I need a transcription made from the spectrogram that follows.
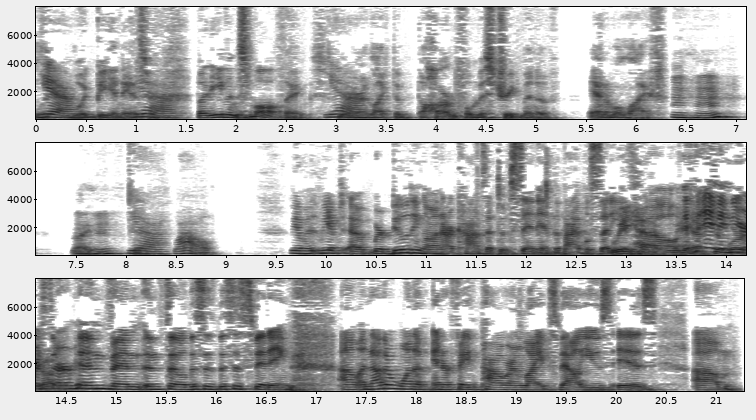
would, yeah. would be an answer. Yeah. But even small things, yeah. where like the, the harmful mistreatment of animal life. Mm-hmm. Right. Mm-hmm. Yeah. Wow we have we have to, uh, we're building on our concept of sin in the Bible study we as have, well, we and, in your sermons, and and so this is this is fitting. Um, another one of interfaith power and light's values is um,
